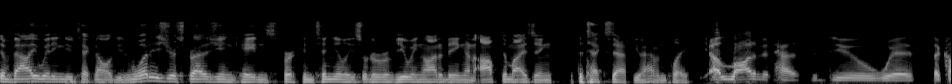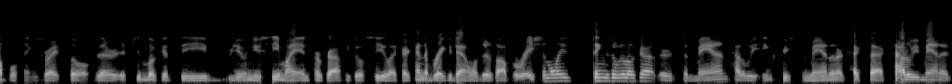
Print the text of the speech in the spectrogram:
evaluating new technologies. What is your strategy and cadence for continually sort of reviewing, auditing, and optimizing the tech staff you have in place? A lot of it has to do with a couple things, right? So there, if you look at the, you know, when you see my infographic, you'll see like I kind of break it down where there's operationally things that we look at. There's demand. How do we increase demand in our tech stack? How do we manage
